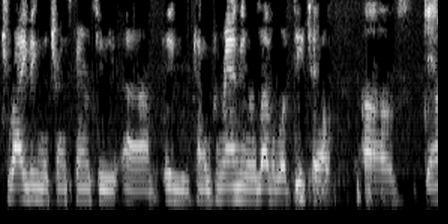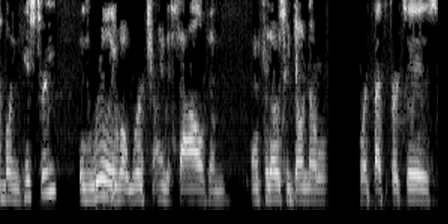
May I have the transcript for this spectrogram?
driving the transparency um, in kind of granular level of detail of gambling history is really what we're trying to solve. And and for those who don't know what BetSperts is,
